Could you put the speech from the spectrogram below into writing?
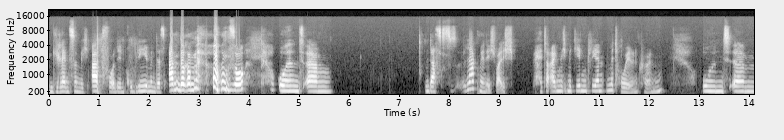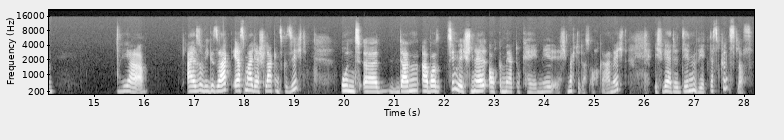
grenze mich ab vor den Problemen des anderen und so. Und ähm, das lag mir nicht, weil ich hätte eigentlich mit jedem Klienten mitheulen können. Und ähm, ja, also wie gesagt, erstmal der Schlag ins Gesicht und äh, dann aber ziemlich schnell auch gemerkt, okay, nee, ich möchte das auch gar nicht. Ich werde den Weg des Künstlers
